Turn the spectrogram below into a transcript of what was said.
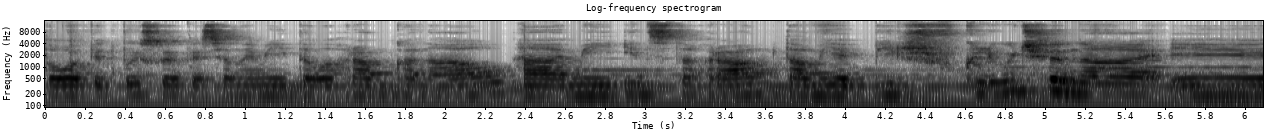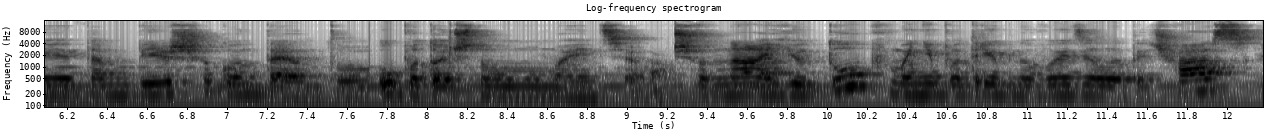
то підписуйтеся на мій телеграм-канал, на мій інстаграм. Там я більш включена і там більше контенту у поточному моменті. Що на Ютуб мені потрібно виділити час,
